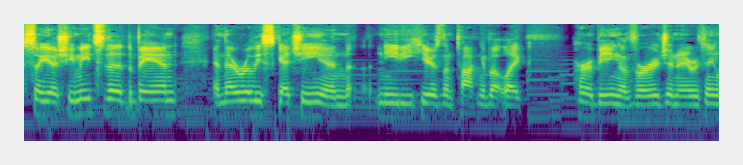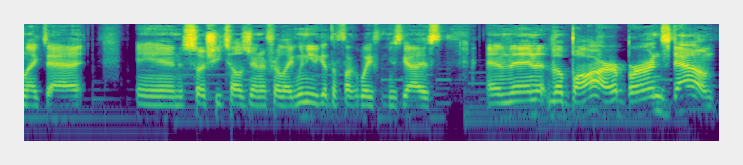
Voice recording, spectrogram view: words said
so yeah, she meets the the band, and they're really sketchy. And Needy hears them talking about like her being a virgin and everything like that. And so she tells Jennifer like, "We need to get the fuck away from these guys." And then the bar burns down.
